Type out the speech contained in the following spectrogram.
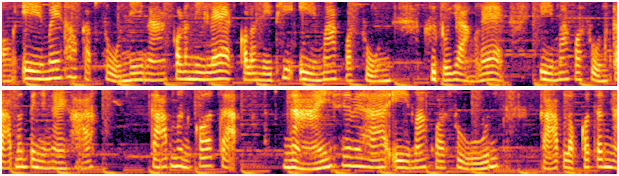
2 a ไม่เท่ากับ 0 นี่นะ กรณีแรกกรณีที่ a มากกว่า 0 คือตัวอย่างแรก a มากกว่า 0 กราฟมันเป็นยังไงคะ กราฟมันก็จะหงายใช่ไหมคะ a มากกว่า 0 กราฟเราก็จะหง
